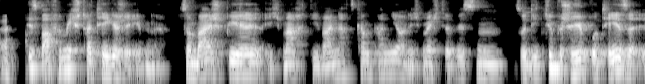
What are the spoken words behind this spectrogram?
es war für mich strategische Ebene. Zum Beispiel, ich mache die Weihnachtskampagne und ich möchte wissen, so die typische Hypothese ist,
